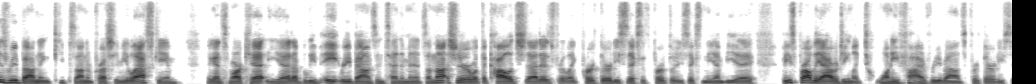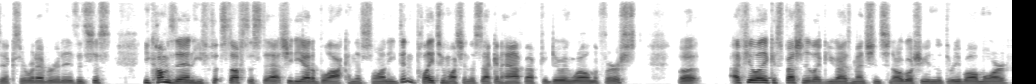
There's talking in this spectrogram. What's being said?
His rebounding keeps on impressing me. Last game against Marquette, he had, I believe, eight rebounds in 10 minutes. I'm not sure what the college stat is for like per 36. It's per 36 in the NBA, but he's probably averaging like 25 rebounds per 36 or whatever it is. It's just, he comes in, he stuffs the stat sheet. He had a block in this one. He didn't play too much in the second half after doing well in the first, but I feel like, especially like you guys mentioned, Sanogo shooting the three ball more,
